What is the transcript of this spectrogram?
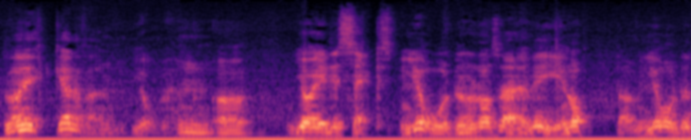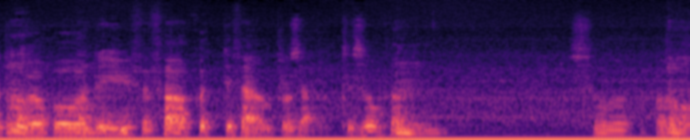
Det var mycket i alla fall. jo. Mm. Ja. ja, är det 6 miljarder och de säger vi är en 8 miljarder tror Ja. jag på. Det är ju för fan 75 procent i så fall. Mm. Så, ja. Ja.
